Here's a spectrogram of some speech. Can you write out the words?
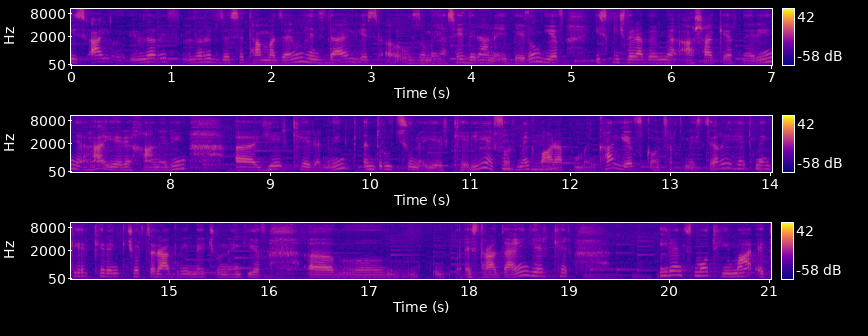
Իսկ այո, լրիվ լրիվ ձեզ հետ համաձայնում, հենց դա էլ ես ուզում եի ասել, դրան էի բերում եւ իսկ ինչ վերաբերում է աշակերտներին, հա, երեխաներին, երկերը նույն ընտրությունը երկերի, երբ որ մենք պարապում ենք, հա, եւ կոնցերտմեյստերի հետ մենք երկեր ենք, չոր ծրագրի մեջ ունենք եւ էստրադային երկեր իրենց մոտ հիմա այդ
